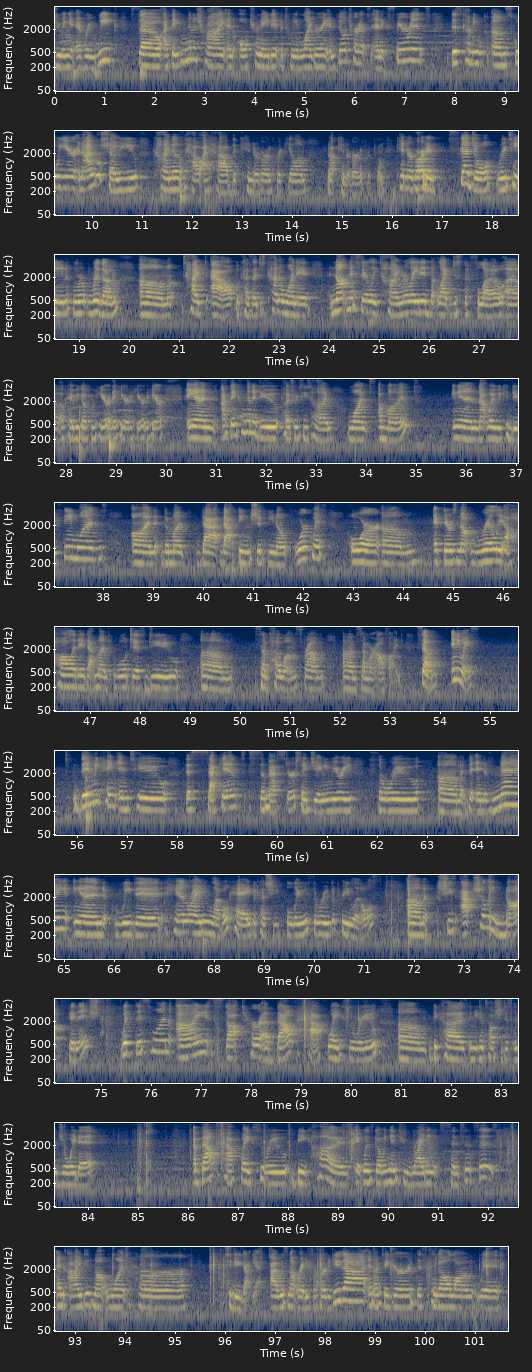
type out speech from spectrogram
doing it every week. So I think I'm going to try and alternate it between library and field trips and experiments this coming um, school year. And I will show you kind of how I have the kindergarten curriculum, not kindergarten curriculum, kindergarten schedule, routine, rhythm um, typed out because I just kind of wanted not necessarily time related, but like just the flow of, okay, we go from here to here to here to here. And I think I'm going to do Poetry Tea Time once a month. And that way we can do theme ones on the month that that theme should, you know, work with. Or um, if there's not really a holiday that month, we'll just do um, some poems from um, somewhere I'll find. So, anyways, then we came into the second semester, so January through um, the end of May, and we did handwriting level K because she flew through the pre-littles. Um, she's actually not finished With this one, I stopped her about halfway through um, because, and you can tell she just enjoyed it. About halfway through because it was going into writing sentences and I did not want her to do that yet. I was not ready for her to do that and I figured this can go along with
